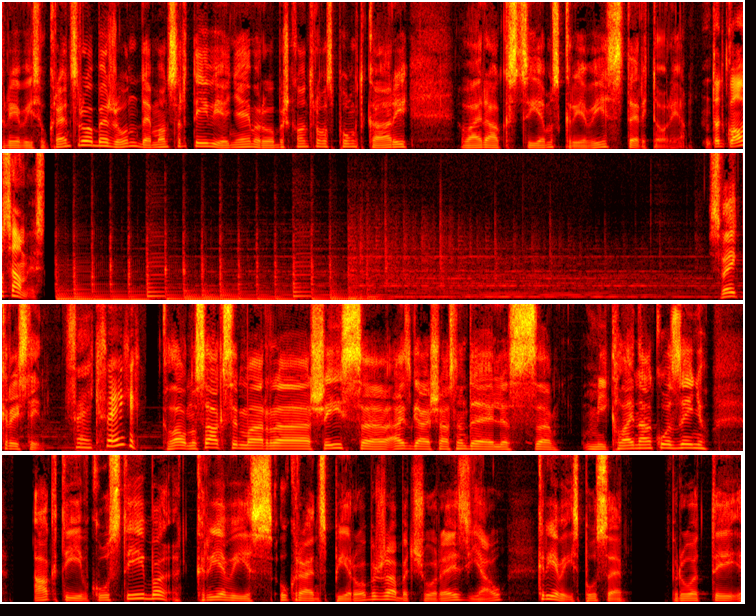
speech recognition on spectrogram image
Krievijas-Ukrainas robežu un demonstratīvi ieņēma robežu kontrols punktu, kā arī vairākus ciemus Krievijas teritorijā. Un tad klausāmies! Sveiki, Kristīne! Sveiki, sveiki! Klau, nu sāksim ar šīs aizgājušās nedēļas mīklaināko ziņu aktīva kustība Krievijas-Ukrainas pierobežā, bet šoreiz jau Krievijas pusē. Proti,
